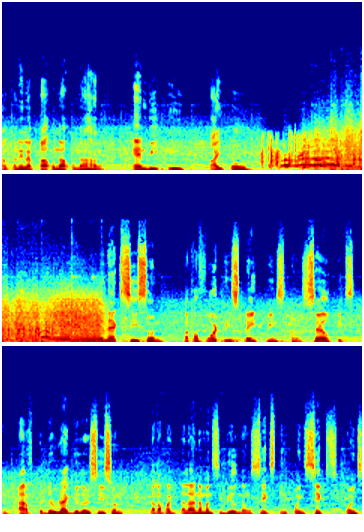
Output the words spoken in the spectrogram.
ang kanilang kauna-unahang NBA title. The next season, naka 14 straight wins ang Celtics and after the regular season, nakapagtala naman si Bill ng 16.6 points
